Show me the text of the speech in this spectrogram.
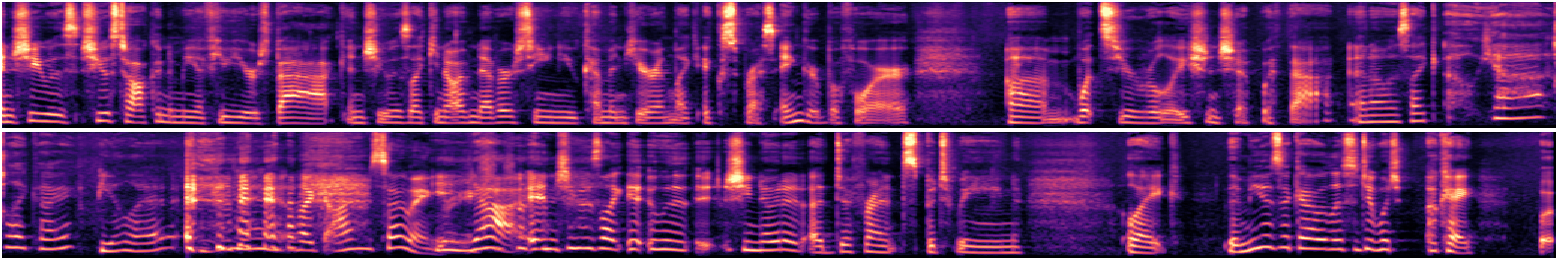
and she was she was talking to me a few years back and she was like, "You know, I've never seen you come in here and like express anger before. Um what's your relationship with that?" And I was like, "Oh yeah, like I feel it." like I'm so angry. yeah and she was like it, it was it- she noted a difference between like the music i would listen to which okay uh,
